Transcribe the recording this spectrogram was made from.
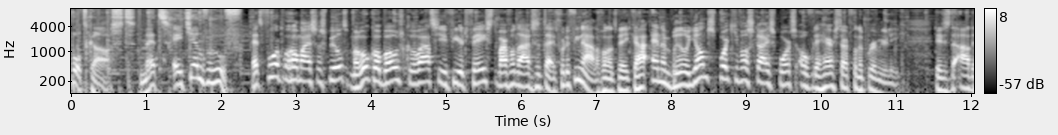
Podcast met Etienne Verhoef. Het voorprogramma is gespeeld, Marokko boos, Kroatië viert feest. Maar vandaag is het tijd voor de finale van het WK en een briljant spotje van Sky Sports over de herstart van de Premier League. Dit is de AD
